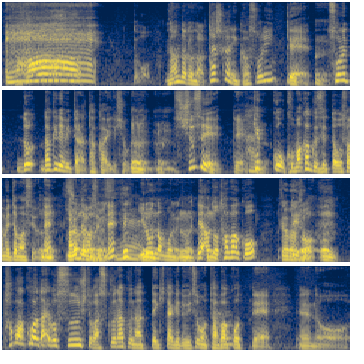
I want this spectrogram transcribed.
ええでもなんだろうな。確かにガソリンってそれどだけで見たら高いでしょうけど、うん酒税ってはい。結構細かく絶対納めてますよね、うん。払ってますよね。いろんなものですね。いろんなものに加えてであとタバコ。タバでしょ？コ、うん、タバコはだいぶ吸う人が少なくなってきたけどいつもタバコって、あの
